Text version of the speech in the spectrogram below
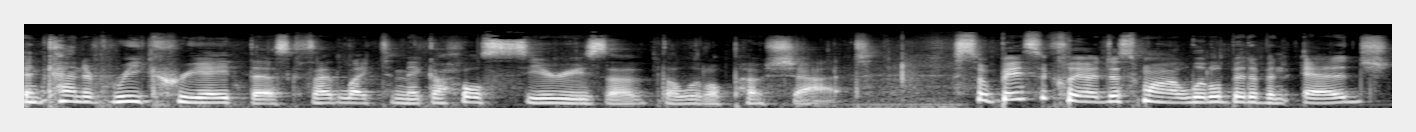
and kind of recreate this because I'd like to make a whole series of the little pochette. So basically I just want a little bit of an edge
